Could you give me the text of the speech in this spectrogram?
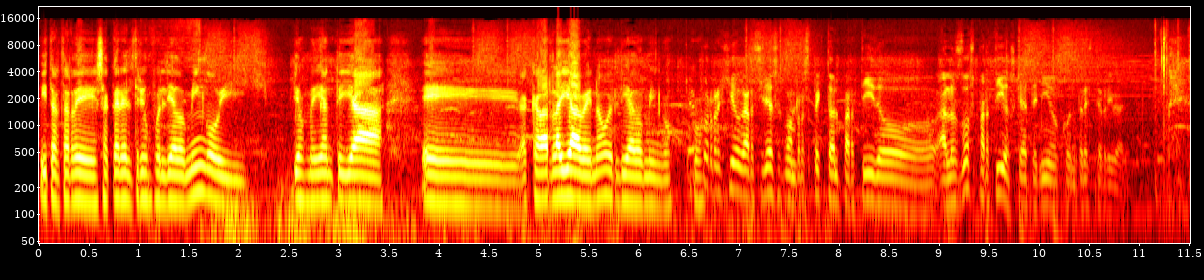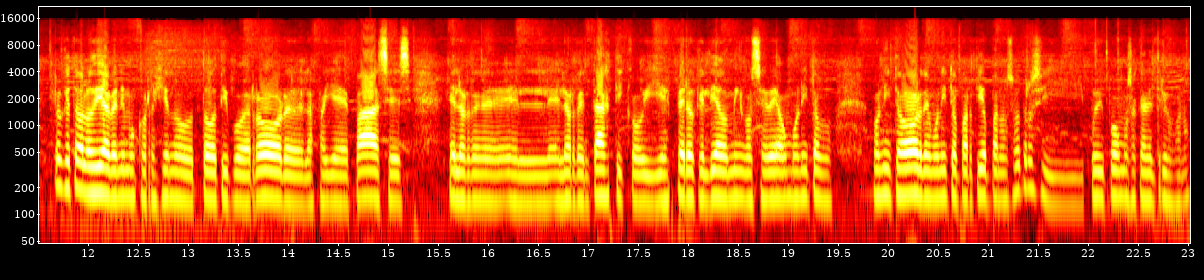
y tratar de sacar el triunfo el día domingo y Dios mediante ya eh, acabar la llave ¿no? el día domingo. ¿Qué ha corregido Garcilaso con respecto al partido, a los dos partidos que ha tenido contra este rival? Creo que todos los días venimos corrigiendo todo tipo de error, eh, la falla de pases, el orden, el, el orden táctico y espero que el día domingo se vea un bonito, bonito orden, bonito partido para nosotros y, pues, podamos sacar el triunfo. ¿no?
